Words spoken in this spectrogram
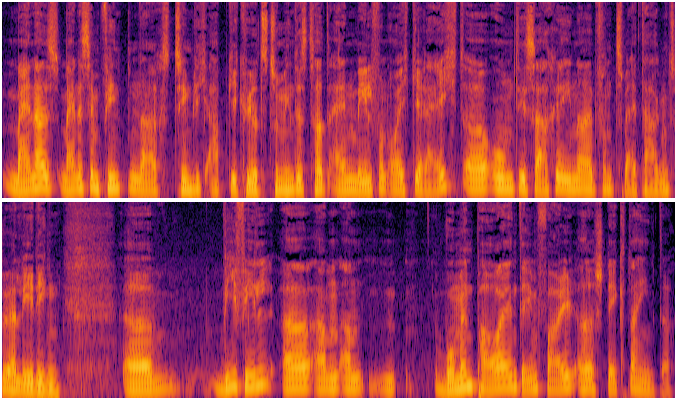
meines, meines Empfinden nach ziemlich abgekürzt. Zumindest hat ein Mail von euch gereicht, äh, um die Sache innerhalb von zwei Tagen zu erledigen. Äh, wie viel an, an Womanpower in dem Fall steckt dahinter?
